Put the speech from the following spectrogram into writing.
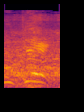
you get?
